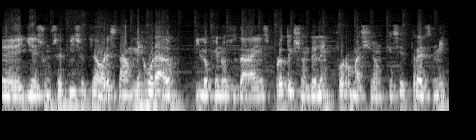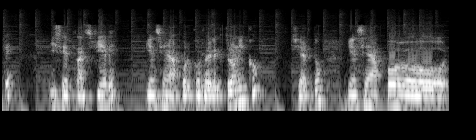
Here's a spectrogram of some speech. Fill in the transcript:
eh, y es un servicio que ahora está mejorado y lo que nos da es protección de la información que se transmite y se transfiere, bien sea por correo electrónico, ¿cierto? Bien sea por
